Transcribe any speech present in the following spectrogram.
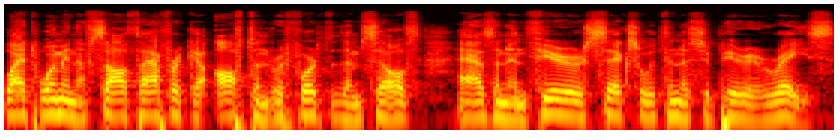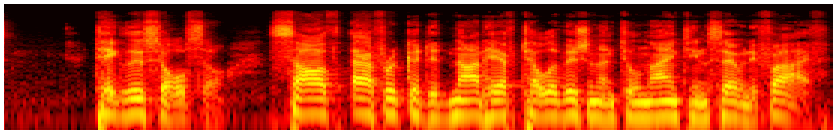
White women of South Africa often refer to themselves as an inferior sex within a superior race. Take this also. South Africa did not have television until 1975,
